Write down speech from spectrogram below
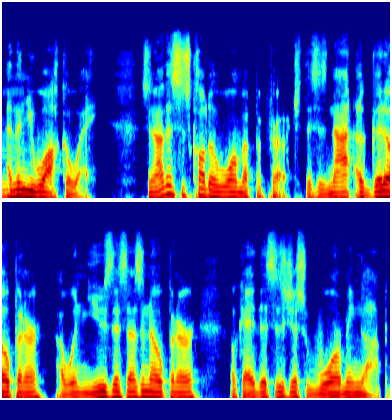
Mm-hmm. And then mm-hmm. you walk away. So now this is called a warm up approach. This is not a good opener. I wouldn't use this as an opener. Okay. This is just warming up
